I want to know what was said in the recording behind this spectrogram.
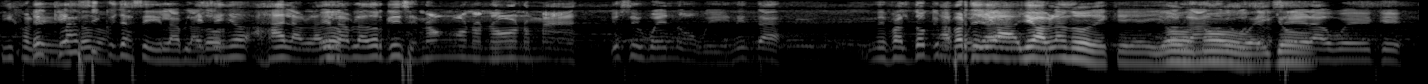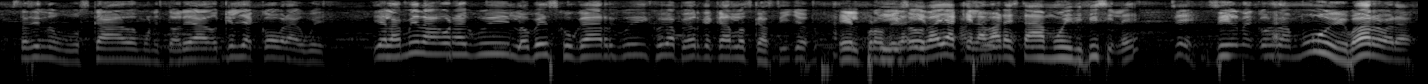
Híjole, el clásico, todo. ya sé, el El hablador. señor, ajá, el hablador. el hablador que dice, no, no, no, no, ma, yo soy bueno, güey, neta. Me faltó que me Aparte llega, apoyaran". llega hablando de que yo Hablando, no, güey, yo... güey, que está siendo buscado, monitoreado, que él ya cobra, güey. Y a la mera hora, güey, lo ves jugar, güey, juega peor que Carlos Castillo, el profesor. y vaya que la vara está muy difícil, ¿eh? Sí, sí, una cosa muy bárbara.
